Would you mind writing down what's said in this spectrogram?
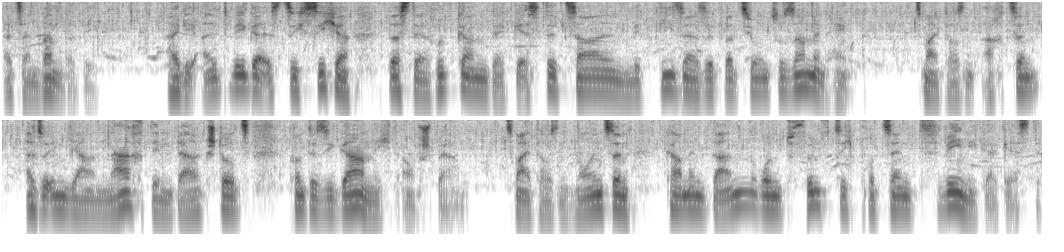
als ein Wanderweg. Heidi Altweger ist sich sicher, dass der Rückgang der Gästezahlen mit dieser Situation zusammenhängt. 2018, also im Jahr nach dem Bergsturz, konnte sie gar nicht aufsperren. 2019 kamen dann rund 50 Prozent weniger Gäste.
